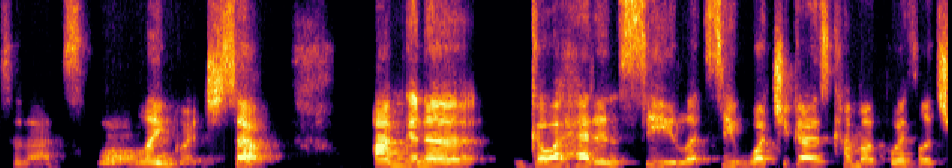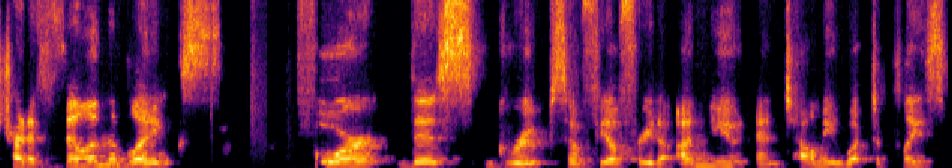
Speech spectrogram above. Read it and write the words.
So that's language. So I'm gonna go ahead and see, let's see what you guys come up with. Let's try to fill in the blanks for this group. So feel free to unmute and tell me what to place.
